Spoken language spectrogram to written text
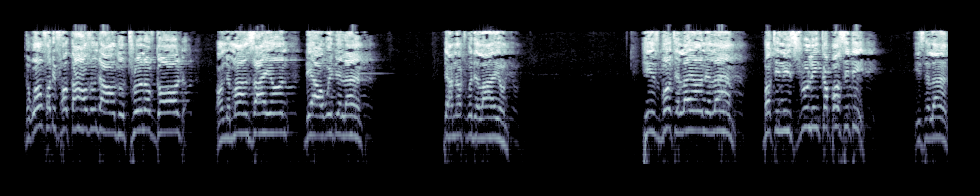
The 144,000 are on the throne of God on the Mount Zion. They are with the lamb. They are not with the lion. He is both a lion and a lamb. But in his ruling capacity, he's a lamb.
